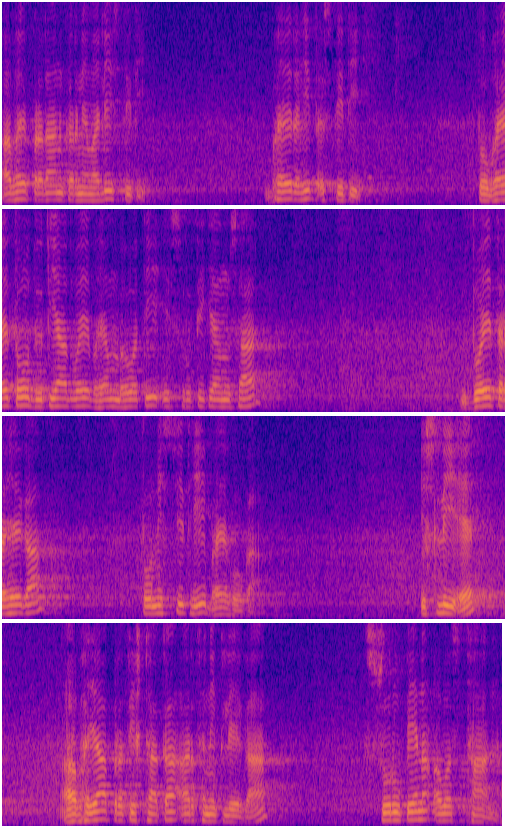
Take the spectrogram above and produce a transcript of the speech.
अभय प्रदान करने वाली स्थिति। भय रहित स्थिति। तो भय तो द्वितीयाद्वय भयम भवती, इस श्रुति के अनुसार। द्वैत रहेगा तो निश्चित ही भय होगा। इसलिए अभया प्रतिष्ठा का अर्थ निकलेगा स्वरूपेण अवस्थान।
